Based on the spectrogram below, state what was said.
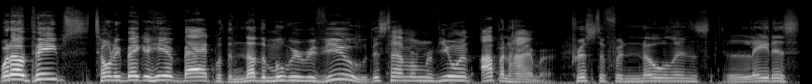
What up, peeps? Tony Baker here, back with another movie review. This time I'm reviewing Oppenheimer, Christopher Nolan's latest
